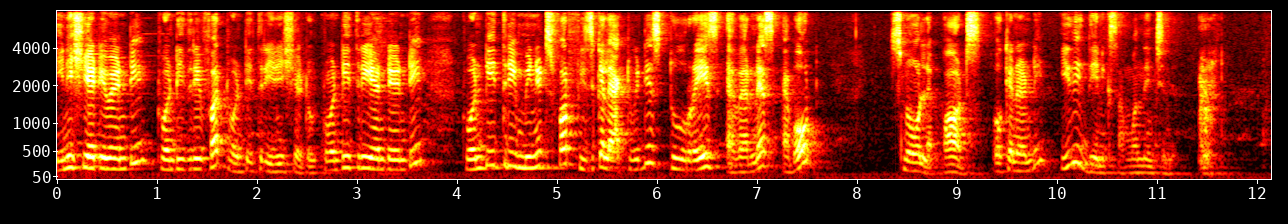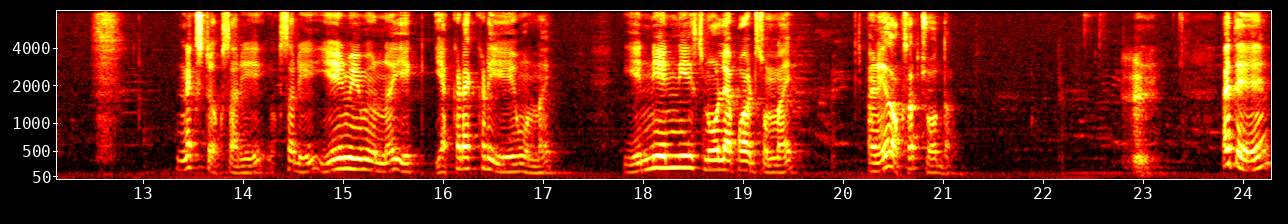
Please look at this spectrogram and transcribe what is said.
initiative ఏంటి? Twenty three for twenty three initiative twenty three అంటే ఏంటి? Twenty three minutes for physical activities to raise awareness about snow leopards ఓకేనండి ఇది దీనికి సంబంధించింది. నెక్స్ట్ ఒకసారి ఒకసారి ఏమేమి ఉన్నాయి? ఎక్- ఎక్కడెక్కడ ఏమి ఉన్నాయి ఎన్ని ఎన్ని స్నో లెపార్డ్స్ ఉన్నాయి? అనేది ఒకసారి చూద్దాం. అయితే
